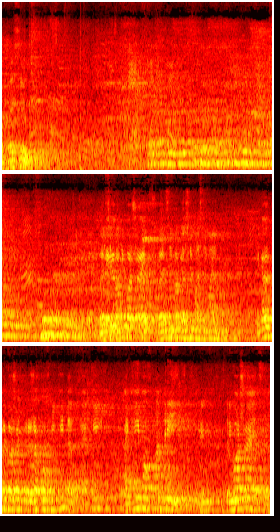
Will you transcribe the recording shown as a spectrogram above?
Попросил. Пока- приглашает. бойцы, пока шлема снимаем. Таковых приглашает Рыжаков Никита, Аки- Акимов Андрей. При- приглашается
